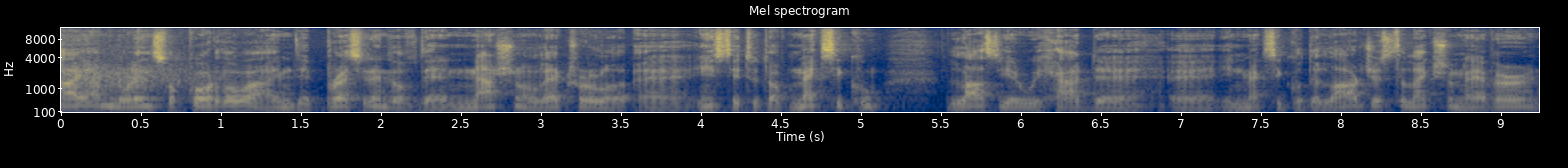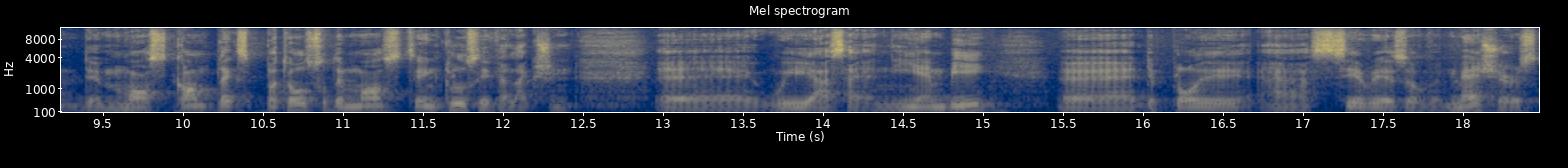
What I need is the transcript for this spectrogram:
Hi, I'm Lorenzo Córdova. I'm the president of the National Electoral uh, Institute of Mexico. Last year we had uh, uh, in Mexico the largest election ever, the most complex, but also the most inclusive election. Uh, we as an EMB deploy a series of measures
